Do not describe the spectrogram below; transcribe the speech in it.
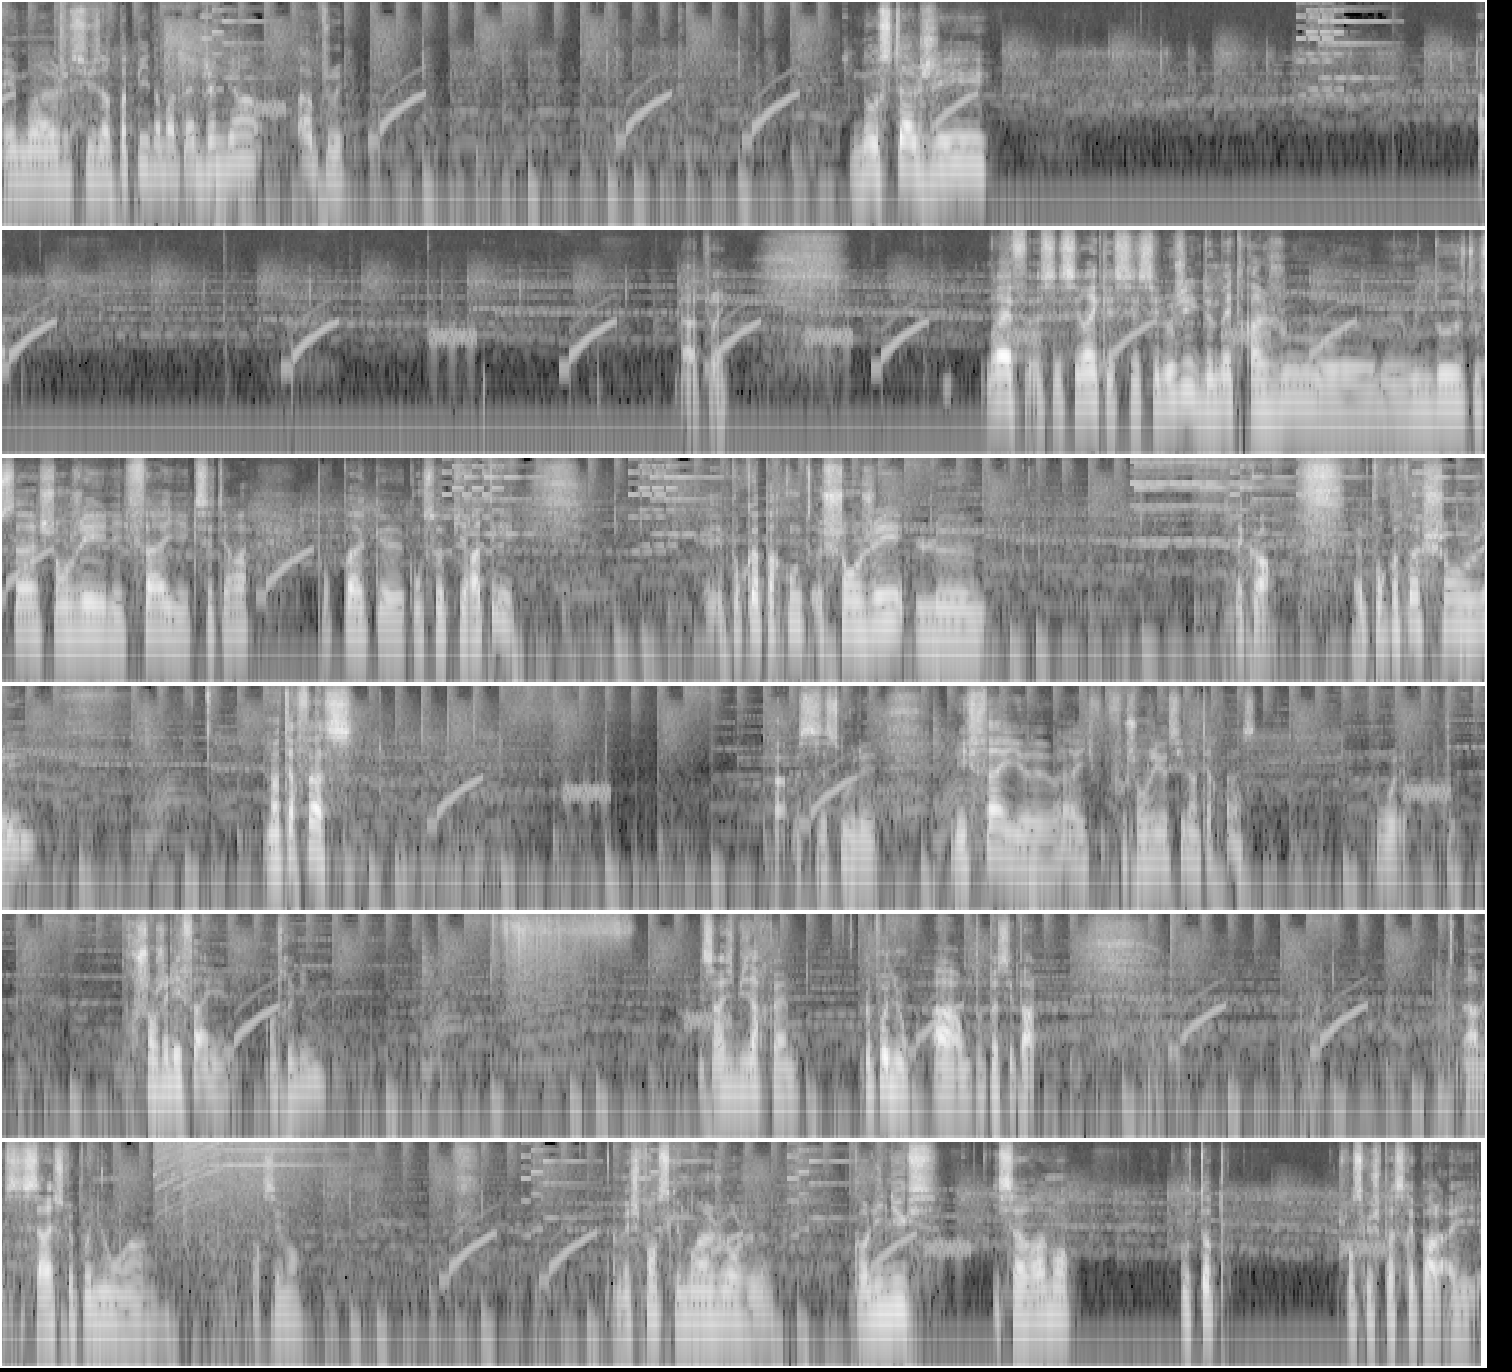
Et moi, je suis un papy dans ma tête, j'aime bien. Ah. Nostalgie. Ah purée. Bref, c'est vrai que c'est logique de mettre à jour euh, le Windows, tout ça, changer les failles, etc. pour pas qu'on soit piraté. Pourquoi par contre changer le... D'accord. Euh, pourquoi pas changer l'interface? Ah, bah, si ça se trouve, les, les failles, euh, voilà, il faut, changer aussi l'interface. Pour changer les failles, entre guillemets. Mais ça reste bizarre quand même. Le pognon. Ah, on peut passer par là. Non mais ça, reste le pognon, hein. Forcément. Mais je pense que moi un jour, je... quand Linux, il sera vraiment au top, je pense que je passerai par là. Et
